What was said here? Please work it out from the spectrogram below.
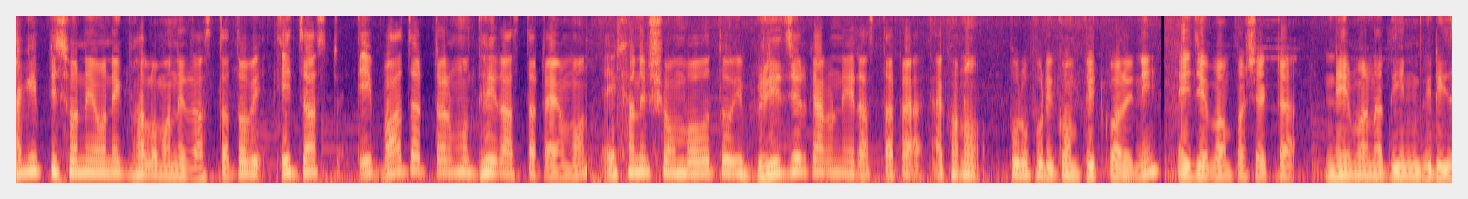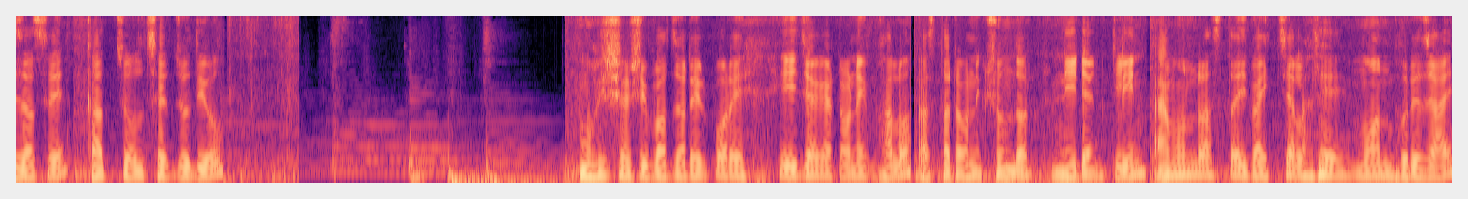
আগে পিছনে অনেক ভালো মানের রাস্তা, তবে এই জাস্ট এই বাজারটার মধ্যে রাস্তাটা এমন। এখানে সম্ভবত ওই ব্রিজের কারণে এই রাস্তাটা এখনও পুরোপুরি কমপ্লিট করেনি। এই যে বাম পাশে একটা নির্মাণাধীন ব্রিজ আছে, কাজ চলছে যদিও। মহিষাসী বাজারের পরে এই জায়গাটা অনেক ভালো, রাস্তাটা অনেক সুন্দর নিট অ্যান্ড ক্লিন এমন রাস্তায় বাইক চালালে মন ভরে যায়।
